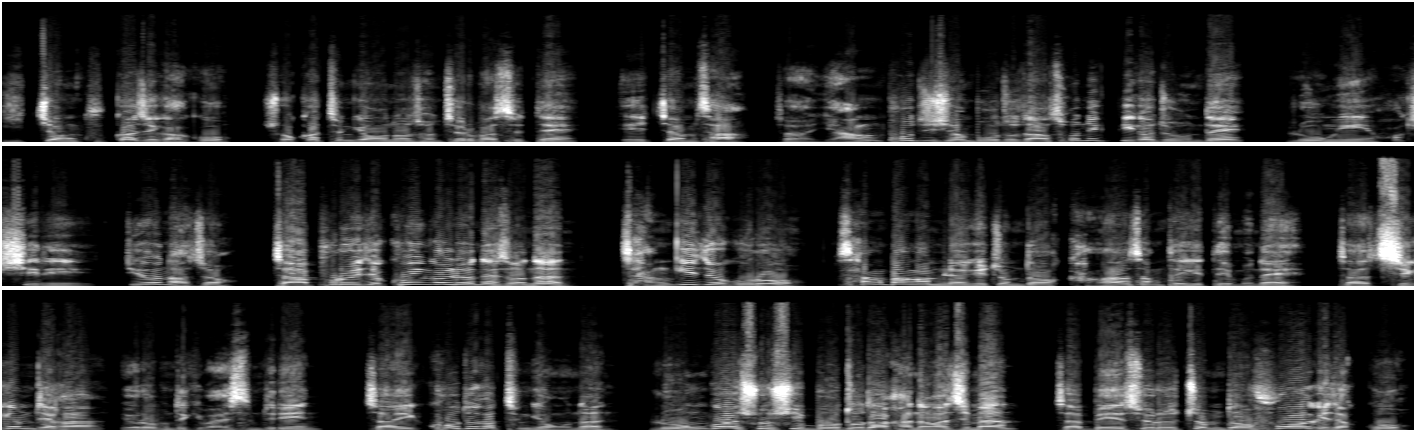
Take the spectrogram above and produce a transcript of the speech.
2.9까지 가고 숏 같은 경우는 전체로 봤을 때 1.4. 자, 양 포지션 모두 다 손익비가 좋은데 롱이 확실히 뛰어나죠. 자, 앞으로 이제 코인 관련해서는 장기적으로 상방 압력이 좀 더 강한 상태이기 때문에 자, 지금 제가 여러분들께 말씀드린 자, 이 코드 같은 경우는 롱과 숏이 모두 다 가능하지만 자, 매수를 좀 더 후하게 잡고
